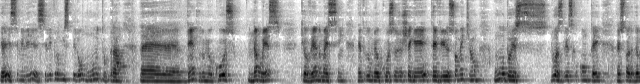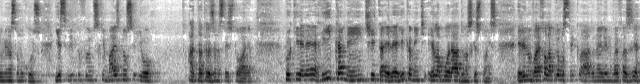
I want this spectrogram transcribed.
Esse, esse livro me inspirou muito para é, dentro do meu curso, não esse que eu vendo, mas sim dentro do meu curso eu cheguei, teve somente um, um ou dois duas vezes que eu contei a história da iluminação no curso. E esse livro foi um dos que mais me auxiliou a estar trazendo essa história porque ele é ricamente, tá, ele é ricamente elaborado nas questões. Ele não vai falar para você, claro, né, ele não vai fazer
